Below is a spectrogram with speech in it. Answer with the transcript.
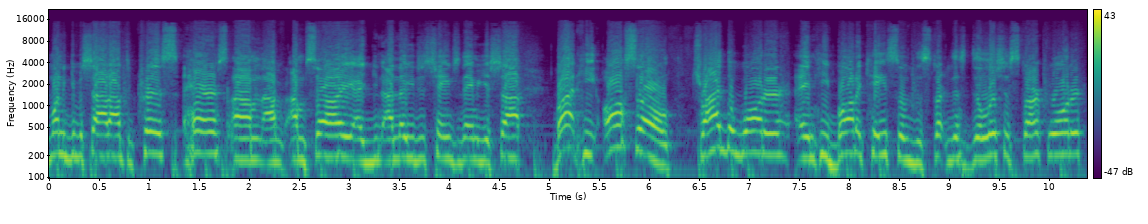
want to give a shout out to Chris Harris. Um, I'm, I'm sorry, I, I, know you just changed the name of your shop, but he also tried the water and he bought a case of this, this delicious Stark water,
